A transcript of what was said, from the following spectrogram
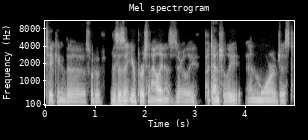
taking the sort of this isn't your personality necessarily potentially and more of just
